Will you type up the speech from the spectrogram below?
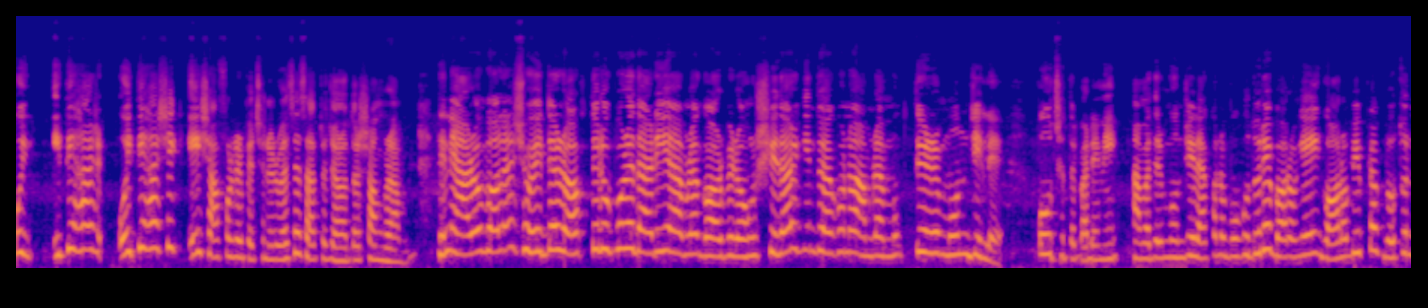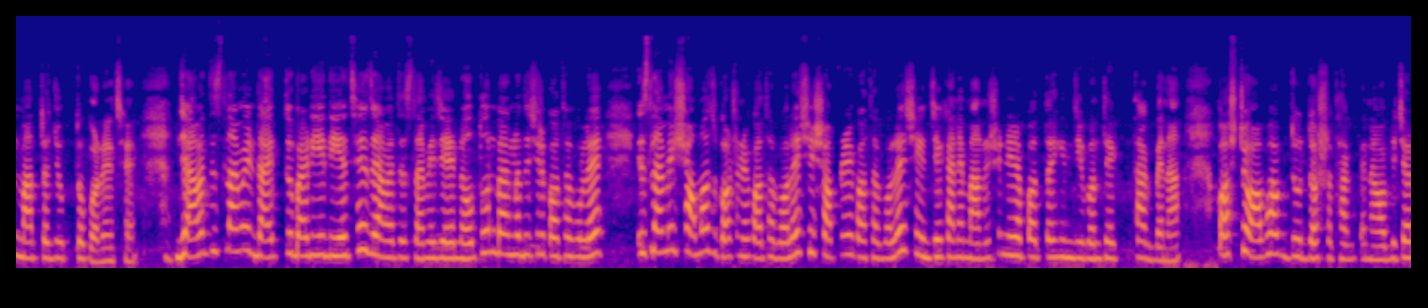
ওই ইতিহাস, ঐতিহাসিক এই সাফল্যের পেছনে রয়েছে ছাত্র জনতার সংগ্রাম। তিনি আরও বলেন, শহীদদের রক্তের উপরে দাঁড়িয়ে আমরা গর্বের অংশীদার, কিন্তু এখনও আমরা মুক্তির মঞ্জিলে পৌঁছতে পারেনি। আমাদের মঞ্জিল এখনও বহু দূরে বরং এই গণবিপ্লব নতুন মাত্রা যুক্ত করেছে। জামাত ইসলামের দায়িত্ব বাড়িয়ে দিয়েছে। জামাত ইসলামী যে নতুন বাংলাদেশের কথা বলে, ইসলামী সমাজ গঠনের কথা বলে, সে স্বপ্নের কথা বলে, সে যেখানে মানুষের নিরাপত্তাহীন জীবন থেকে থাকবে না, কষ্ট, অভাব, দুর্দশা থাকবে না, অবিচার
